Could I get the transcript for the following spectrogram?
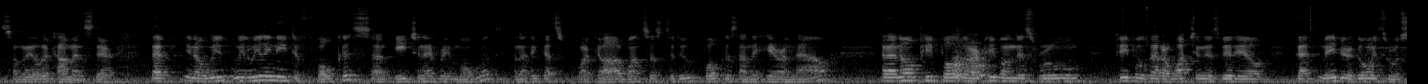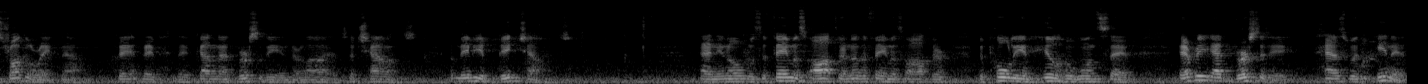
some of the other comments there, that you know we, we really need to focus on each and every moment, and I think that's what God wants us to do, focus on the here and now. And I know people, there are people in this room, people that are watching this video that maybe are going through a struggle right now. They, they've, they've got an adversity in their lives, a challenge, but maybe a big challenge. And you know, it was a famous author, another famous author, Napoleon Hill, who once said, every adversity has within it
